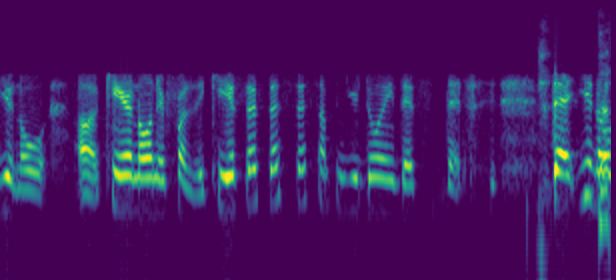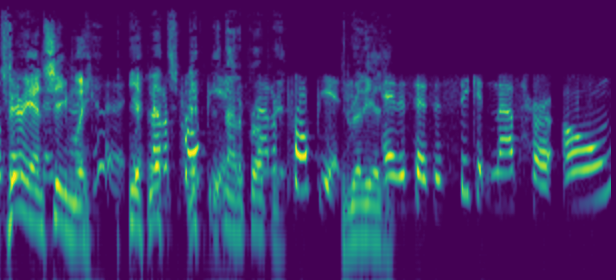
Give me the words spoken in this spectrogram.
you know uh, carrying on in front of the kids, that's that's that's something you're doing that's that's that you know That's very that's unseemly. not. Yeah, it's not that's- appropriate. it's not appropriate. It's not appropriate. It really isn't. And it says, "It seeketh not her own."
